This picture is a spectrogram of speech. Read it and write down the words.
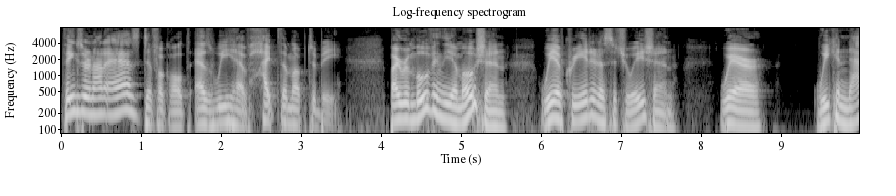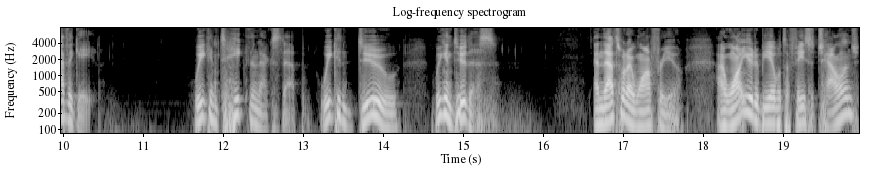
Things are not as difficult as we have hyped them up to be. By removing the emotion, we have created a situation where we can navigate. We can take the next step. We can do we can do this. And that's what I want for you. I want you to be able to face a challenge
